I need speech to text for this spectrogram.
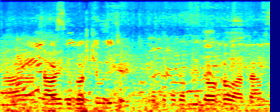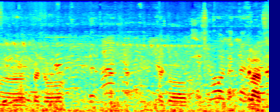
Na całej długości ulicy. Prawdopodobnie dookoła tam e, tego, tego placu.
